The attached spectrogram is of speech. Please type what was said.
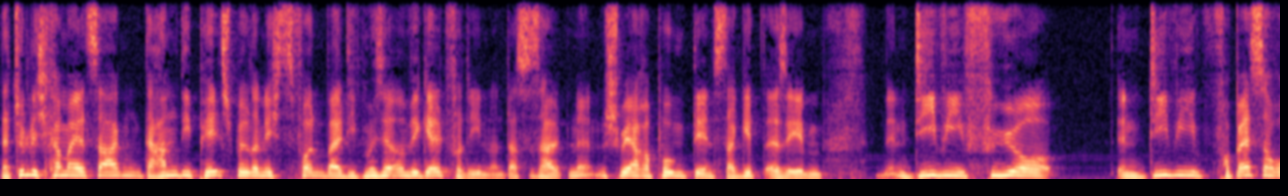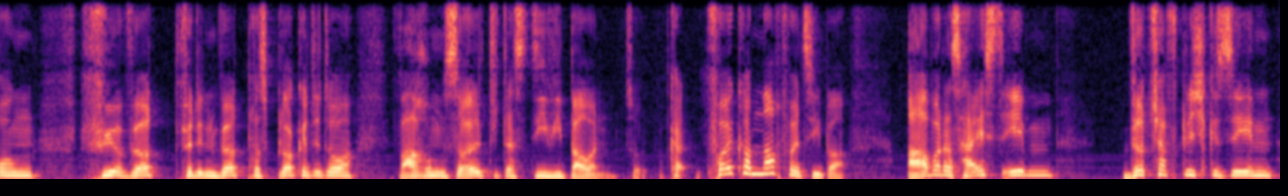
Natürlich kann man jetzt sagen, da haben die Page-Builder nichts von, weil die müssen ja irgendwie Geld verdienen. Und das ist halt ne, ein schwerer Punkt, den es da gibt. Also eben ein Divi für ein Divi-Verbesserung für, Word, für den WordPress-Blog-Editor. Warum sollte das Divi bauen? So, vollkommen nachvollziehbar. Aber das heißt eben, wirtschaftlich gesehen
